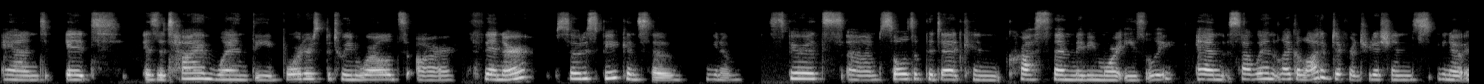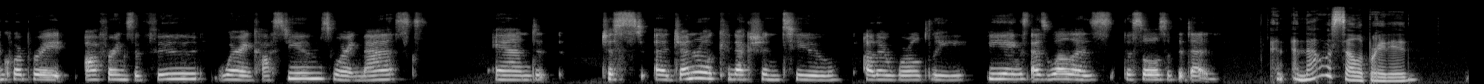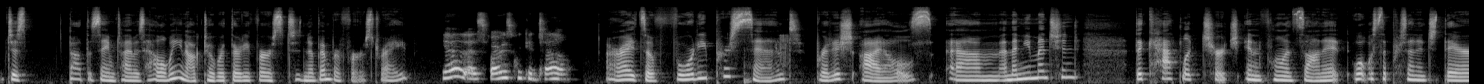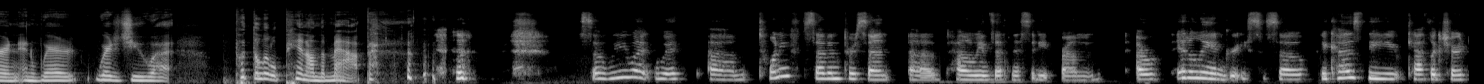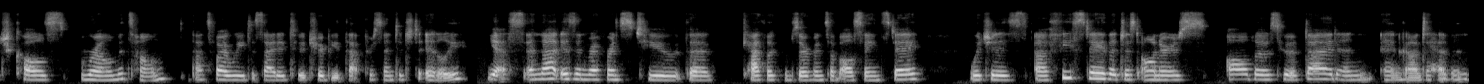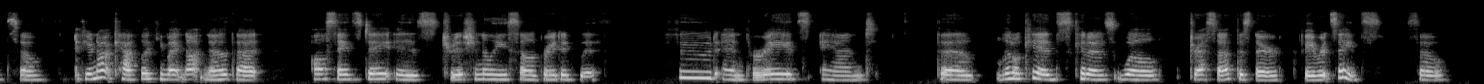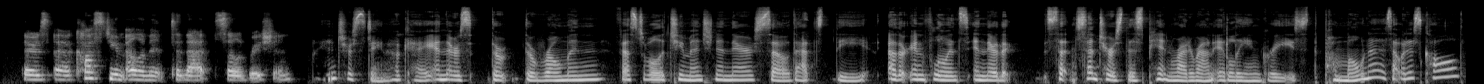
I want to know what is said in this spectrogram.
And it is a time when the borders between worlds are thinner, so to speak. And so, you know, spirits, um, souls of the dead can cross them maybe more easily. And Samhain, like a lot of different traditions, you know, incorporate offerings of food, wearing costumes, wearing masks, and just a general connection to otherworldly beings as well as the souls of the dead. And, and that was celebrated just about the same time as Halloween, October 31st to November 1st, right? Yeah, as far as we could tell. All right, so 40% British Isles. Um, and then you mentioned the Catholic Church influence on it. What was the percentage there, and, and where where did you uh, put the little pin on the map? so we went with um, 27% of Halloween's ethnicity from uh, Italy and Greece. So because the Catholic Church calls Rome its home, that's why we decided to attribute that percentage to Italy. Yes, and that is in reference to the Catholic observance of All Saints' Day, which is a feast day that just honors all those who have died and, and gone to heaven. So if you're not Catholic, you might not know that All Saints' Day is traditionally celebrated with food and parades, and the little kids, kiddos, will dress up as their favorite saints. So there's a costume element to that celebration. Interesting. Okay. And there's the the Roman festival that you mentioned in there. So that's the other influence in there that centers this pin right around Italy and Greece. The Pomona, is that what it's called?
